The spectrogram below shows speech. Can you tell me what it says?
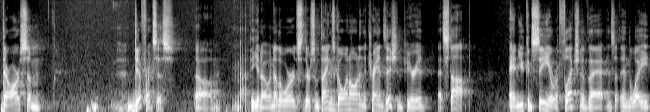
there are some differences. Um, you know, in other words, there's some things going on in the transition period that stop. And you can see a reflection of that in, in the way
